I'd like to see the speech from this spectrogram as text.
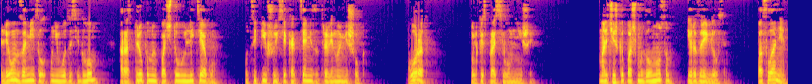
Леон заметил у него за седлом растрепанную почтовую летягу, уцепившуюся когтями за травяной мешок. «Город?» — только спросил умнейший. Мальчишка пошмыгал носом и разревелся. Послание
